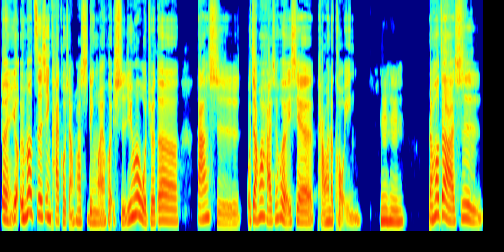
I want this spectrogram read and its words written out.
对，有有没有自信开口讲话是另外一回事，因为我觉得当时我讲话还是会有一些台湾的口音。嗯哼，然后再来是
